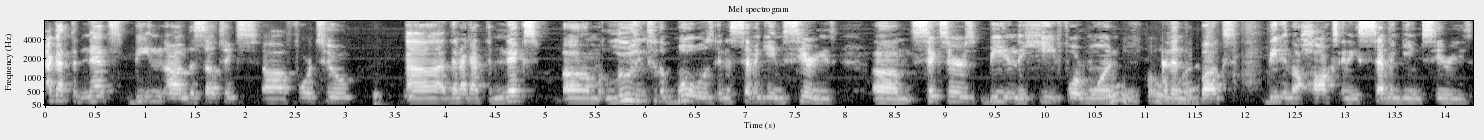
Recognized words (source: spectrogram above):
I got the Nets beating um the Celtics uh four two. Uh, then I got the Knicks um losing to the Bulls in a seven game series. Um, Sixers beating the Heat four four one, oh, and then the Bucks beating the Hawks in a seven game series.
